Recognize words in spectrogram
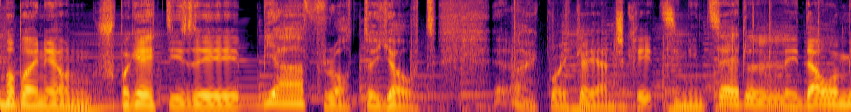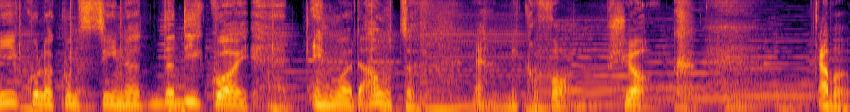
ma bein un Spaghettis e bia flotte jout. Ei quai che han scritz in inzedel e daua mi culla constina da di quai, e nu ad el microfon, scioc. Aber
